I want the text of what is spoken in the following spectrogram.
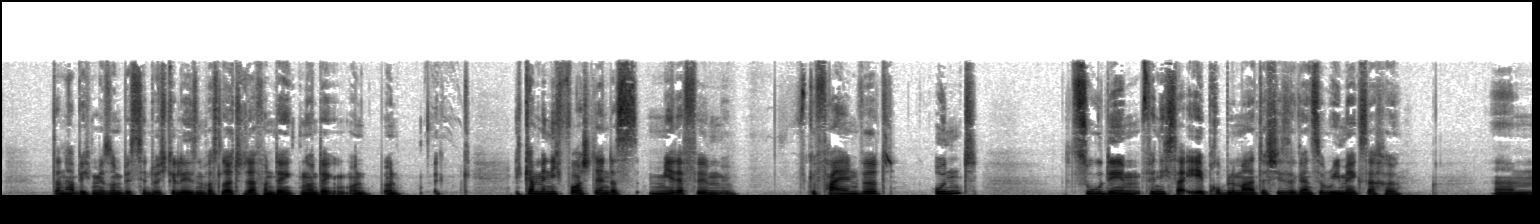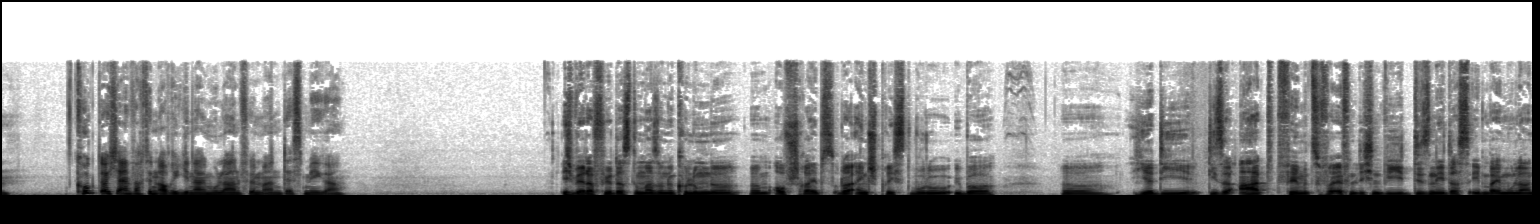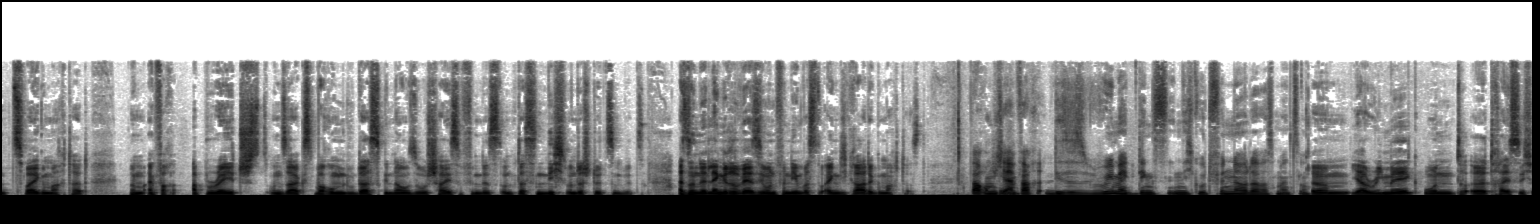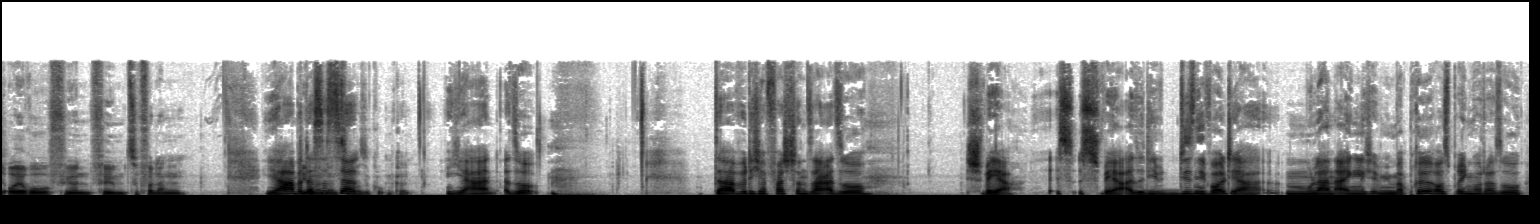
dann habe ich mir so ein bisschen durchgelesen, was Leute davon denken und denken und, und ich kann mir nicht vorstellen, dass mir der Film gefallen wird. Und zudem finde ich es ja eh problematisch, diese ganze Remake-Sache. Ähm, guckt euch einfach den Original Mulan-Film an, der ist mega. Ich wäre dafür, dass du mal so eine Kolumne ähm, aufschreibst oder einsprichst, wo du über äh, hier die, diese Art, Filme zu veröffentlichen, wie Disney das eben bei Mulan 2 gemacht hat, ähm, einfach upragest und sagst, warum du das genau so scheiße findest und das nicht unterstützen willst. Also eine längere Version von dem, was du eigentlich gerade gemacht hast. Warum ich einfach dieses Remake-Dings nicht gut finde, oder was meinst du? Ähm, ja, Remake und äh, 30 Euro für einen Film zu verlangen. Ja, aber das ist ja. Ja, also da würde ich ja fast schon sagen, also schwer ist, ist schwer. Also die Disney wollte ja Mulan eigentlich irgendwie im April rausbringen oder so.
